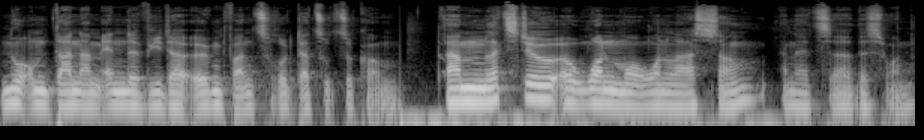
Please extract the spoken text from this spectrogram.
nur um dann am Ende wieder irgendwann zurück dazu zu kommen. Um, let's do uh, one more, one last song, and that's uh, this one.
